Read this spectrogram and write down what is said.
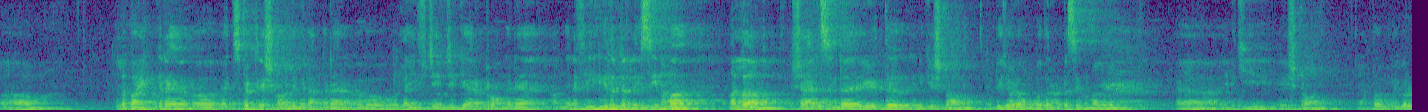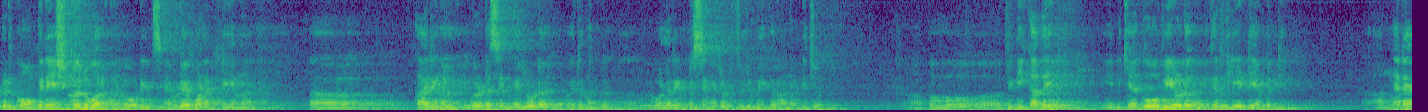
അല്ല ഭയങ്കര എക്സ്പെക്ടേഷനോ അല്ലെങ്കിൽ അങ്ങനെ ലൈഫ് ചേഞ്ചിങ് ക്യാരക്ടറോ അങ്ങനെ അങ്ങനെ ഫീൽ ചെയ്തിട്ടല്ല. ഈ സിനിമ നല്ലതാണ്. ഷാരിസിന്റെ എഴുത്ത് എനിക്ക് ഇഷ്ടമാണ്. ഡിജോയുടെ മുമ്പത്തെ രണ്ട് സിനിമകളും എനിക്ക് ഇഷ്ടമാണ്. അപ്പം ഇവരുടെ ഒരു കോമ്പിനേഷനിൽ ഒരു വർക്ക് ഉണ്ട്. ഓഡിയൻസിനെ എവിടെയോ കണക്ട് ചെയ്യുന്ന കാര്യങ്ങൾ ഇവരുടെ സിനിമയിലൂടെ വരുന്നുണ്ട്. വളരെ ഇൻട്രസ്റ്റിംഗ് ആയിട്ടുള്ള ഫിലിം മേക്കറാണ് ഡിജോ. അപ്പോൾ പിന്നെ ഈ കഥയും എനിക്ക് ആ ഗോപിയോട് എനിക്ക് റിലേറ്റ് ചെയ്യാൻ പറ്റി. അങ്ങനെ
